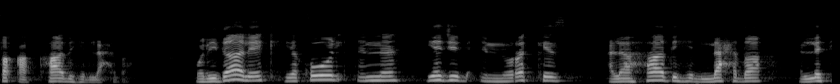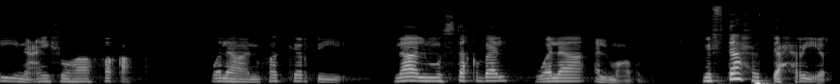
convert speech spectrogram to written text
فقط هذه اللحظة. ولذلك يقول أن يجب أن نركز على هذه اللحظة التي نعيشها فقط ولا نفكر في لا المستقبل ولا الماضي. مفتاح التحرير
